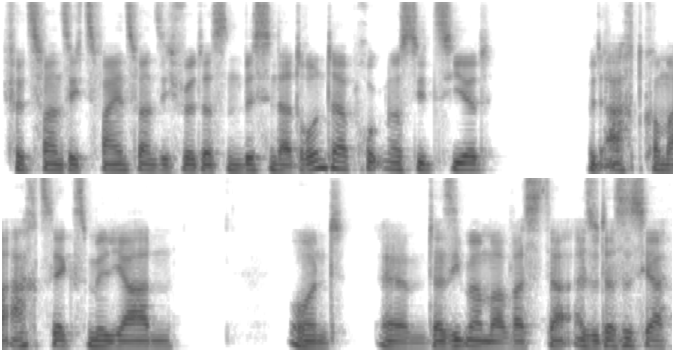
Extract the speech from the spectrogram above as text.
für 2022 wird das ein bisschen darunter prognostiziert. mit 8,86 Milliarden. Und ähm, da sieht man mal, was da, also das ist ja,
